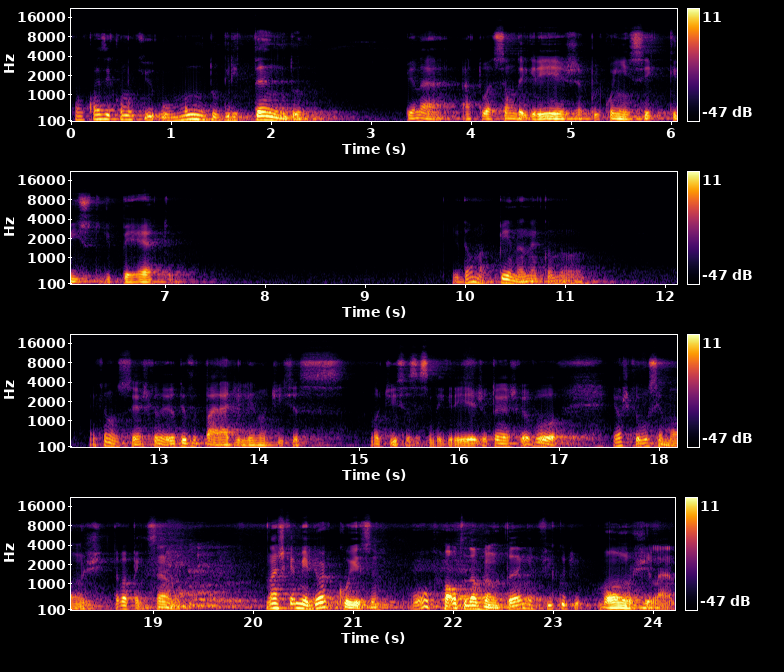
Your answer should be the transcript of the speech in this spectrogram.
Então, quase como que o mundo gritando pela atuação da igreja, por conhecer Cristo de perto. E dá uma pena, né? Quando. É que eu não sei, acho que eu devo parar de ler notícias notícias assim da igreja. Eu, tenho, acho que eu vou, eu acho que eu vou ser monge. Estava pensando, não acho que é a melhor coisa. Vou ao alto da montanha, fico de monge lá,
